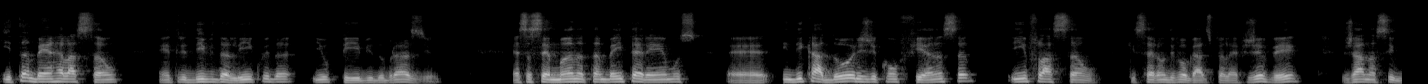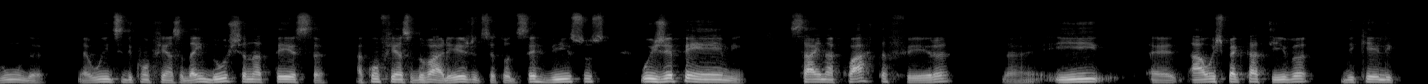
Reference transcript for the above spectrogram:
e também a relação entre dívida líquida e o PIB do Brasil. Essa semana também teremos é, indicadores de confiança e inflação que serão divulgados pela FGV. Já na segunda, né, o índice de confiança da indústria, na terça, a confiança do varejo do setor de serviços, o IGPM sai na quarta-feira né, e é, há uma expectativa de que ele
